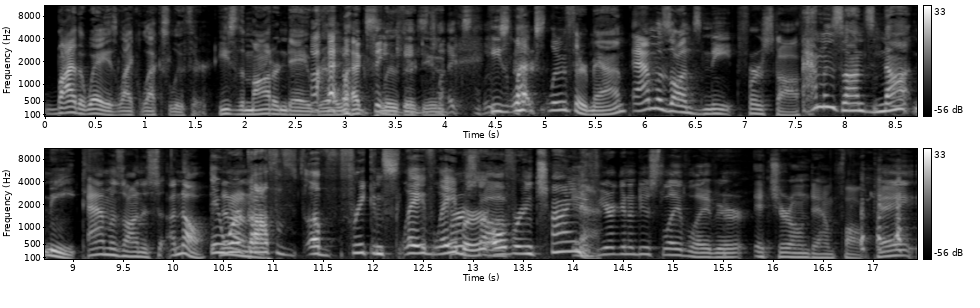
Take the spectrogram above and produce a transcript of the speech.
by the way, is like Lex Luthor. He's the modern day real Lex Luthor, he's dude. Lex Luthor. He's Lex Luthor, man. Amazon's neat. First off, Amazon's not neat. Amazon is uh, no. They no, no, work no. off of, of freaking slave labor off, over in China. If you're gonna do slave labor, it's your own damn fault. Okay,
